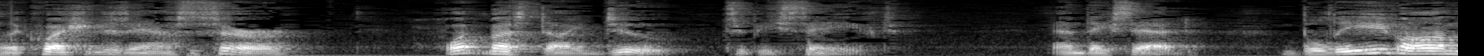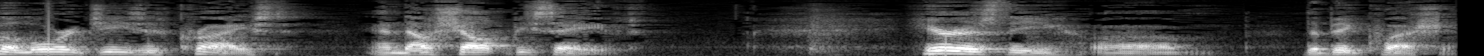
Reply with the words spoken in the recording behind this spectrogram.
The question is asked, Sir, what must I do to be saved? And they said, Believe on the Lord Jesus Christ, and thou shalt be saved. Here is the, uh, the big question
